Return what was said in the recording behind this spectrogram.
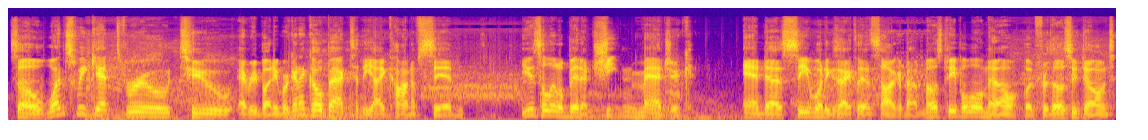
So once we get through to everybody, we're gonna go back to the Icon of Sin, use a little bit of cheating magic, and uh, see what exactly that's talking about. Most people will know, but for those who don't,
